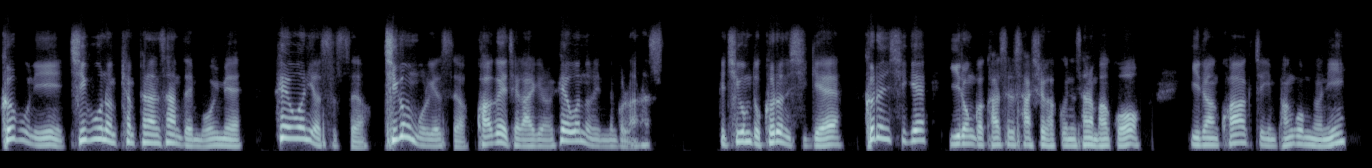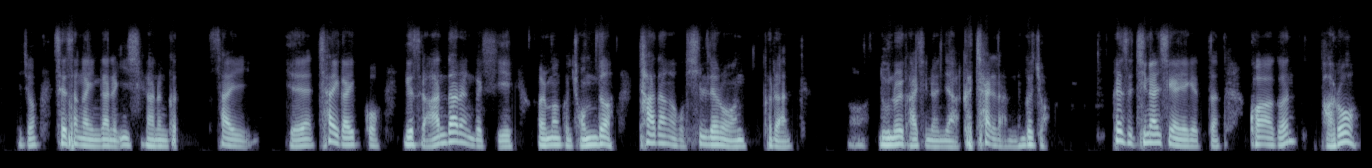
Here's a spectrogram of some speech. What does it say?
그분이 지구는 편편한 사람들의 모임의 회원이었었어요. 지금은 모르겠어요. 과거에 제가 알기로는 회원으로 있는 걸로 알았어요. 지금도 그런 식의 그런 식의 이론과 가설 사실을 갖고 있는 사람하고 이러한 과학적인 방법론이 그죠? 세상과 인간을 인식하는 것 사이에 차이가 있고 이것을 안다는 것이 얼만큼 좀 더 타당하고 신뢰로운 그러한 어, 눈을 가지느냐 그 차이를 낳는 거죠. 그래서 지난 시간에 얘기했던 과학은 바로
